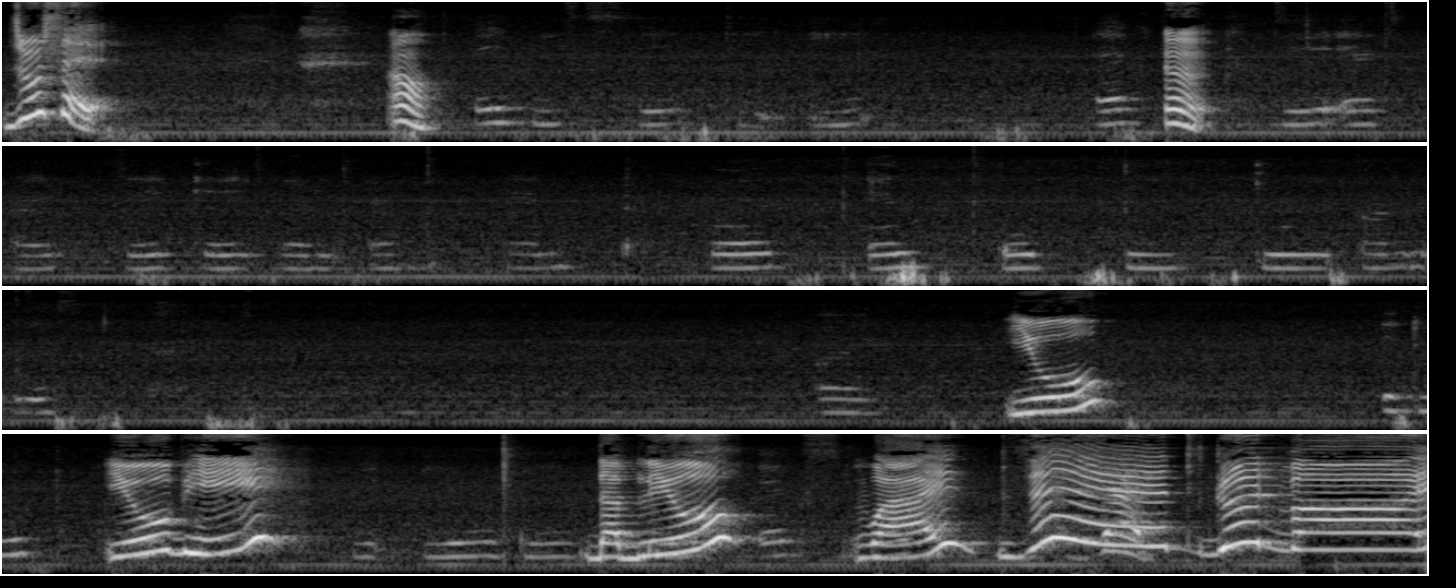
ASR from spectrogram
জোৰছে। অঁ। উম। U U V W Y Z good boy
